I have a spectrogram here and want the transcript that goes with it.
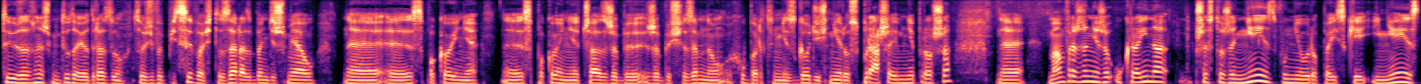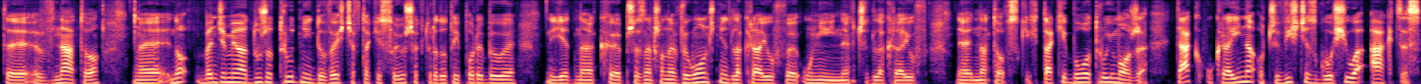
ty już zaczynasz mi tutaj od razu coś wypisywać, to zaraz będziesz miał e, e, spokojnie, e, spokojnie czas, żeby, żeby się ze mną, Hubert, nie zgodzić. Nie rozpraszaj mnie, proszę. Mam wrażenie, że Ukraina, przez to, że nie jest w Unii Europejskiej i nie jest w NATO, no, będzie miała dużo trudniej do wejścia w takie sojusze, które do tej pory były jednak przeznaczone wyłącznie dla krajów unijnych czy dla krajów natowskich. Takie było Trójmorze. Tak, Ukraina oczywiście zgłosiła akces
